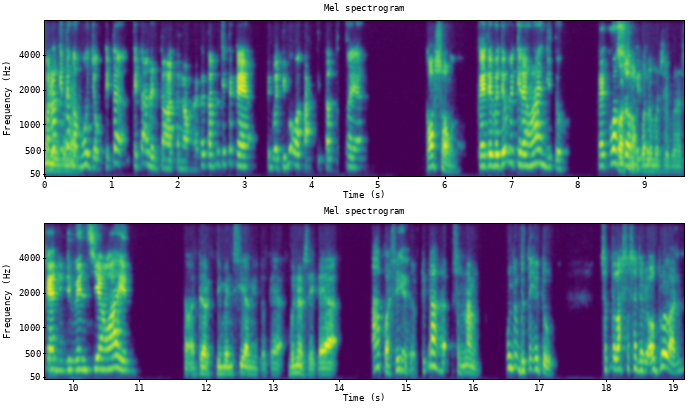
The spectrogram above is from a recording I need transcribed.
padahal kita nggak mojok kita kita ada di tengah-tengah mereka tapi kita kayak tiba-tiba otak kita tuh kayak kosong kayak tiba-tiba mikir yang lain gitu kayak kosong kosong gitu. bener-bener sih bener sih. kayak di dimensi yang lain. Eh, dark dimension gitu. Kayak bener sih kayak apa sih gitu. Iya kita senang untuk detik itu. Setelah selesai dari obrolan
